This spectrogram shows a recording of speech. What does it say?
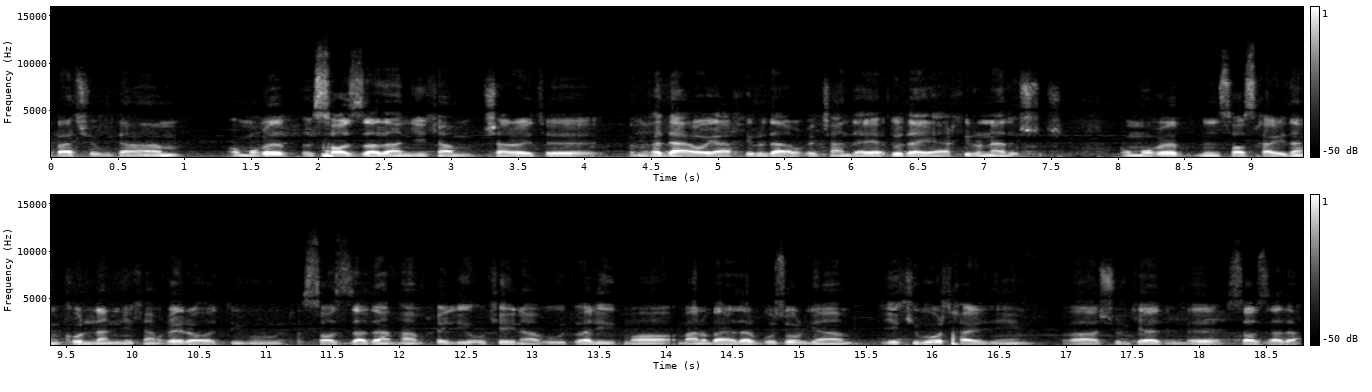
بچه بودم اون موقع ساز زدن یکم شرایط اخیر رو در واقع چند دهه دو دهه اخیر رو نداشتش. اون موقع ساز خریدن کلا یکم غیر عادی بود. ساز زدن هم خیلی OK نبود. ولی ما من و برادر بزرگم یک کیبورد خریدیم و شروع کردیم به ساز زدن.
